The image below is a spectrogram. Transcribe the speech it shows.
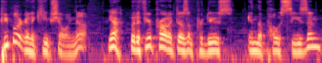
people are going to keep showing up. Yeah. But if your product doesn't produce in the postseason,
